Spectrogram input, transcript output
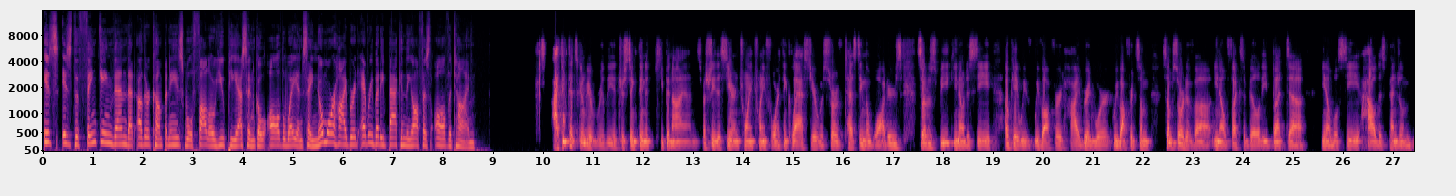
Is is the thinking then that other companies will follow UPS and go all the way and say no more hybrid, everybody back in the office all the time? I think that's going to be a really interesting thing to keep an eye on, especially this year in 2024. I think last year was sort of testing the waters, so to speak, you know, to see, okay, we've we've offered hybrid work, we've offered some some sort of uh, you know flexibility, but uh, you know, we'll see how this pendulum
